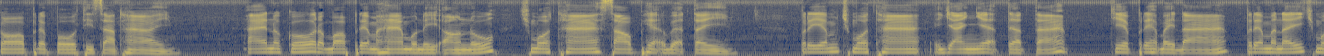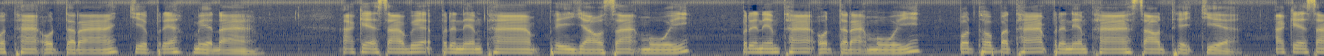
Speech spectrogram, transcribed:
ករព្រះពោធិសត្វហើយឯនគររបស់ព្រះមហាមុនីអង្គនោះឈ្មោះថាសោភវតិព្រាមឈ្មោះថាយញ្ញតតា ជជាព្រះបិតាព្រះមនីឈ្មោះថាឧត្តរាជាព្រះមេដាអគ្គសាវកព្រះនាមថាភីយោសា1ព្រះនាមថាឧត្តរៈ1ពុទ្ធបថាព្រះនាមថាសោធិជាអគ្គសា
